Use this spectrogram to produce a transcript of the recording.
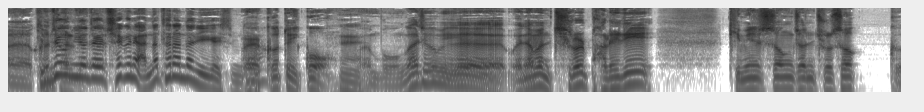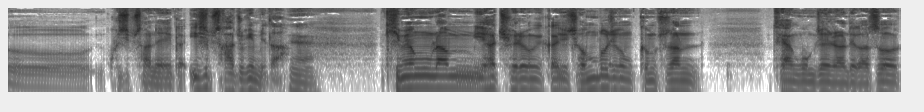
예, 그건 김정은 별개. 위원장은 최근에 안 나타난다는 얘기가 있습니다. 네, 그것도 있고 어, 뭔가 지금 이게 왜냐하면 7월 8일이 김일성 전 주석 그 94년이니까 24주기입니다. 예. 김영남 이하 최룡희까지 전부 지금 금수산 태양공전이라는 데 가서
